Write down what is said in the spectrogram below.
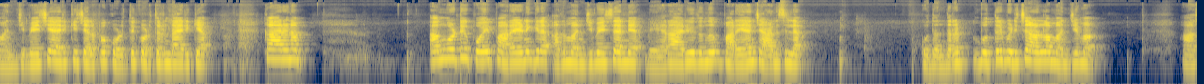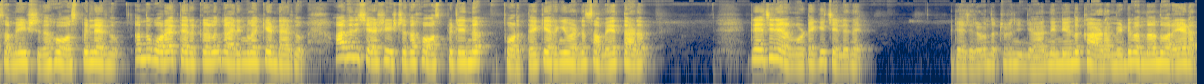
മഞ്ജുമേച്ചി ആയിരിക്കും ചിലപ്പോൾ കൊളുത്തി കൊടുത്തിട്ടുണ്ടായിരിക്കാം കാരണം അങ്ങോട്ട് പോയി പറയണമെങ്കിൽ അത് മഞ്ജുമേച്ചി തന്നെയാണ് വേറെ ആരും ഇതൊന്നും പറയാൻ ചാൻസ് ഇല്ല കുതന്ത്ര പുത്രി പിടിച്ചാണല്ലോ മഞ്ജിമ. ആ സമയം ഇഷിത ഹോസ്പിറ്റലായിരുന്നു അന്ന് കുറേ തിരക്കുകളും കാര്യങ്ങളൊക്കെ ഉണ്ടായിരുന്നു. അതിനുശേഷം ഇഷിത ഹോസ്പിറ്റലിൽ നിന്ന് പുറത്തേക്ക് ഇറങ്ങി വേണ്ട സമയത്താണ് രചന അങ്ങോട്ടേക്ക് ചെല്ലുന്നത് രചന വന്നിട്ട് പറഞ്ഞു ഞാൻ നിന്നെ ഒന്ന് കാണാൻ വേണ്ടി വന്നാന്ന് പറയണം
